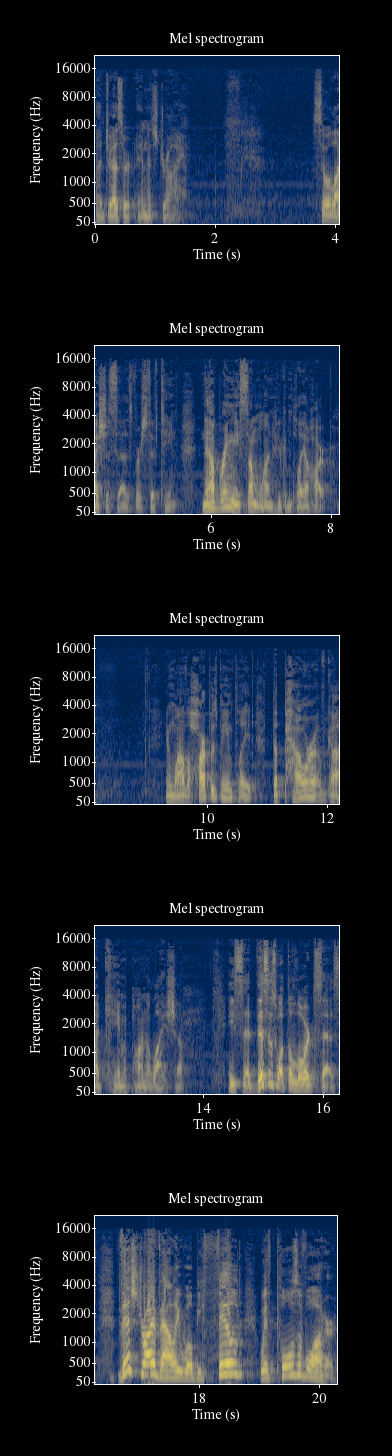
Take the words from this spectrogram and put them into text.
a desert and it's dry. So Elisha says, verse 15, Now bring me someone who can play a harp. And while the harp was being played, the power of God came upon Elisha. He said, This is what the Lord says This dry valley will be filled with pools of water.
